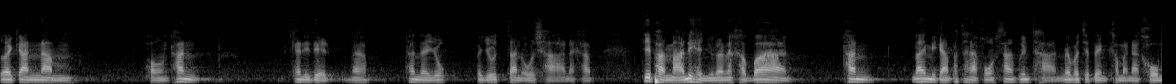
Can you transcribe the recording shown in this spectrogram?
โดยการนำของท่านแคนดิเดตนะครับ ท่านนายกประยุทธ์จันทร์โอชานะครับ ที่ผ่านมาได้เห็นอยู่แล้วนะครับว่าท่านได้มีการพัฒนาโครงสร้างพื้นฐาน ไม่ว่าจะเป็นคมนาคม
